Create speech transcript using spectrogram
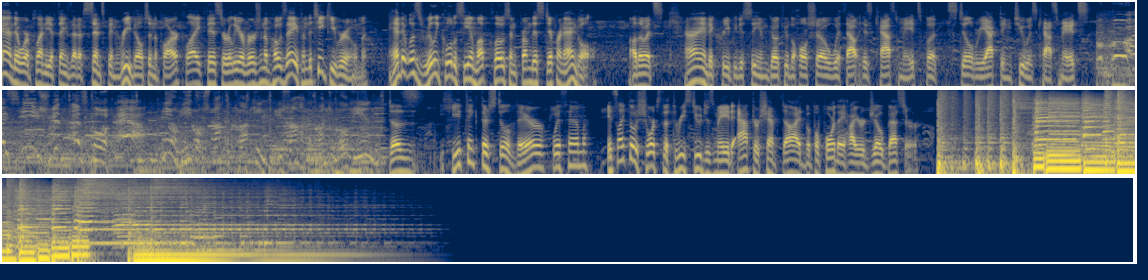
And there were plenty of things that have since been rebuilt in the park, like this earlier version of Jose from the Tiki Room. And it was really cool to see him up close and from this different angle. Although it's kinda creepy to see him go through the whole show without his castmates, but still reacting to his castmates. Oh, I see. Schmidt has no hair. Hey, amigo, stop the clucking. You sound like a bunch of old hens. Does he think they're still there with him? It's like those shorts the Three Stooges made after Shemp died, but before they hired Joe Besser.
